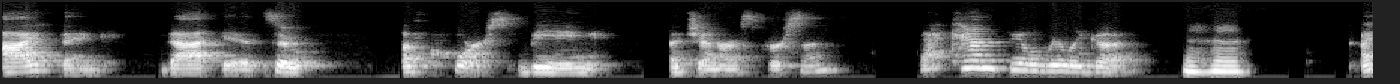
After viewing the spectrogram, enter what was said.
I think that is so, of course, being a generous person, that can feel really good. Mm-hmm. I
